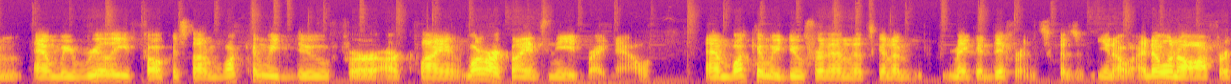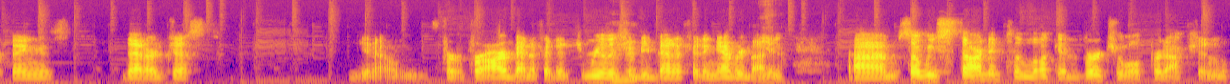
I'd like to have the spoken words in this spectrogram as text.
Um, and we really focused on what can we do for our client, what do our clients need right now, and what can we do for them that's going to make a difference? Because you know, I don't want to offer things that are just, you know, for for our benefit. It really mm-hmm. should be benefiting everybody. Yeah. Um, so we started to look at virtual production,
